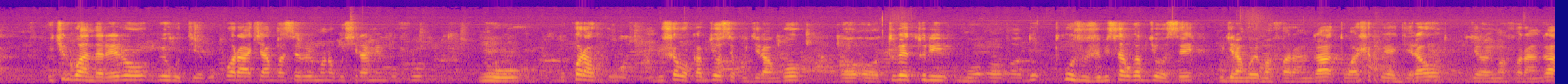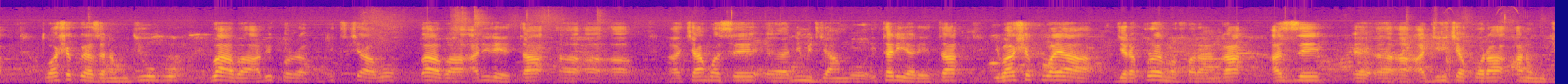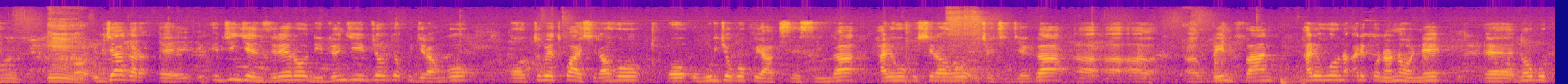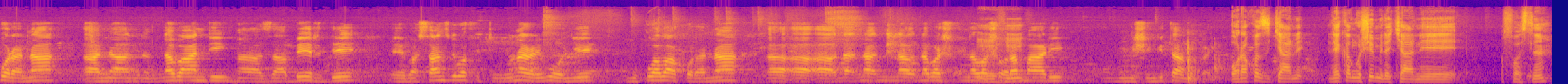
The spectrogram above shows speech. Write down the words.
Icyo u rwanda rero rwihutiye gukora cyangwa se rurimo no gushyiramo ingufu ni gukora ibishoboka byose kugira ngo tube turi twujuje ibisabwa byose kugira ngo ayo mafaranga tubashe kuyageraho kugira ayo mafaranga tubashe kuyazana mu gihugu baba abikorera ku giti cyabo baba ari leta cyangwa se n'imiryango itari iya leta ibashe kuba yagera kuri ayo mafaranga aze agira icyo akora hano mu gihugu. Iby'ingenzi rero ni ibyo ngibyo byo kugira ngo tube twashyiraho uburyo bwo kuyakisesinga. Hariho gushyiraho icyo kigega green fund. Hariho ariko nanone no gukorana n'abandi nka za BRD basanzwe bafite ubunararibonye mu kuba bakorana n'abashoramari mu mishinga itandukanye. Urakoze cyane. Reka ngushimire cyane faustin.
